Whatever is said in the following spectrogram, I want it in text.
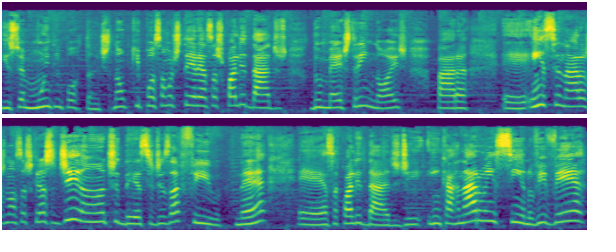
Isso é muito importante. Não que possamos ter essas qualidades do mestre em nós para é, ensinar as nossas crianças diante desse desafio, né? É, essa qualidade de encarnar o ensino, viver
